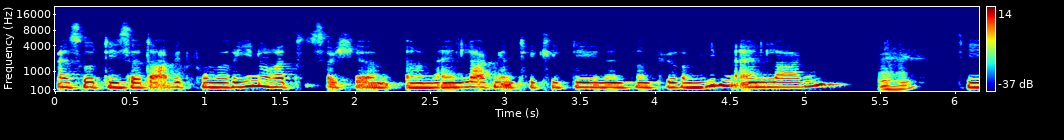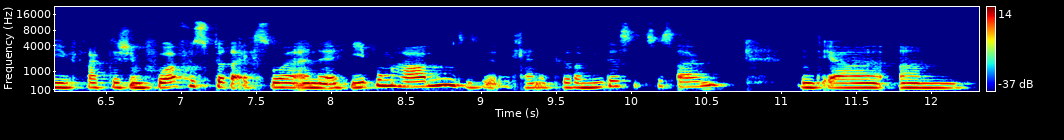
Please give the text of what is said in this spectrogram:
Also dieser David Pomerino hat solche ähm, Einlagen entwickelt, die nennt man Pyramideneinlagen, mhm. die praktisch im Vorfußbereich so eine Erhebung haben, diese kleine Pyramide sozusagen. Und er ähm,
